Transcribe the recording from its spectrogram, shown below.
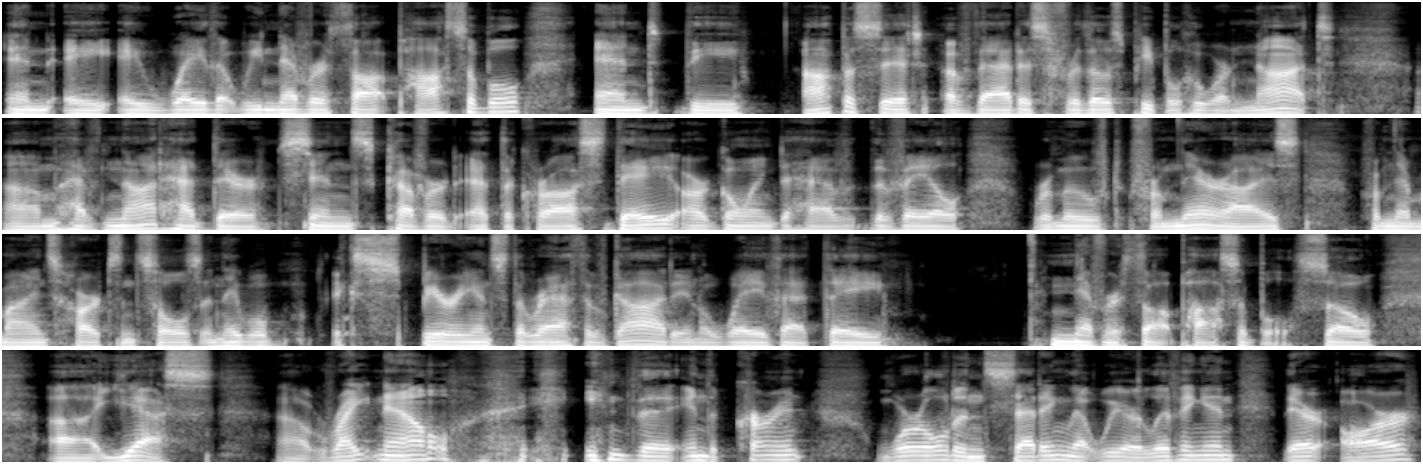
in a, a way that we never thought possible. And the opposite of that is for those people who are not um, have not had their sins covered at the cross they are going to have the veil removed from their eyes from their minds hearts and souls and they will experience the wrath of god in a way that they never thought possible. So, uh, yes, uh, right now in the in the current world and setting that we are living in, there are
